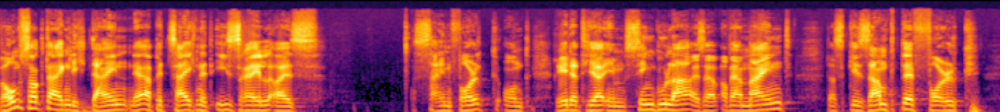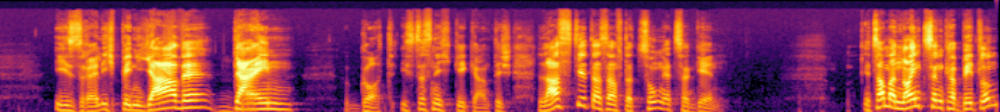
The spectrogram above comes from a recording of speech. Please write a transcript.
Warum sagt er eigentlich dein? Ja, er bezeichnet Israel als sein Volk und redet hier im Singular, also, aber er meint das gesamte Volk Israel. Ich bin Jahwe, dein Gott. Ist das nicht gigantisch? Lass dir das auf der Zunge zergehen. Jetzt haben wir 19 Kapitel,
